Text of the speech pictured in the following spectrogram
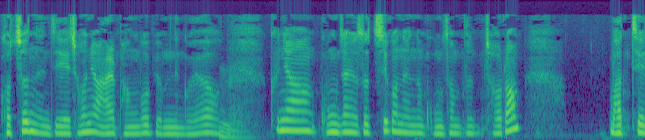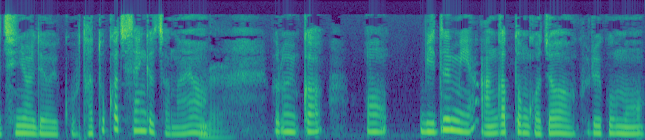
거쳤는지 전혀 알 방법이 없는 거예요. 네. 그냥 공장에서 찍어내는 공산품처럼 마트에 진열되어 있고 다 똑같이 생겼잖아요. 네. 그러니까 어 믿음이 안 갔던 거죠. 그리고 뭐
